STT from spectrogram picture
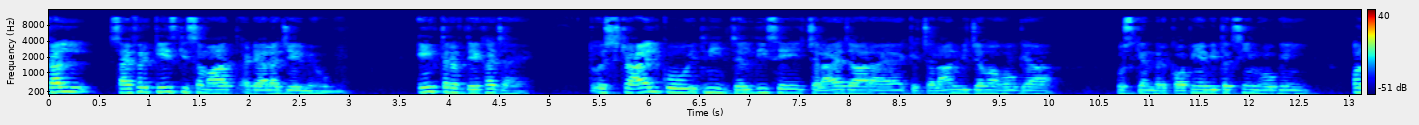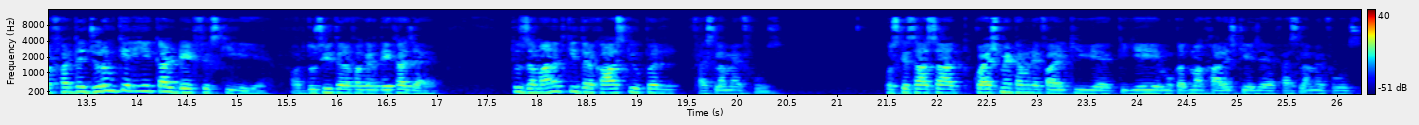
कल साइफर केस की समात अडयाला जेल में होगी। एक तरफ़ देखा जाए तो इस ट्रायल को इतनी जल्दी से चलाया जा रहा है कि चलान भी जमा हो गया, उसके अंदर कॉपियाँ भी तकसीम हो गई और फर्द जुर्म के लिए कल डेट फिक्स की गई है। और दूसरी तरफ़ अगर देखा जाए तो जमानत की दरखास्त के ऊपर फैसला महफूज। उसके साथ साथ क्वेश्चमेंट हमने फ़ाइल की हुई है कि ये मुकदमा खारिज किया जाए, फैसला महफूज।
